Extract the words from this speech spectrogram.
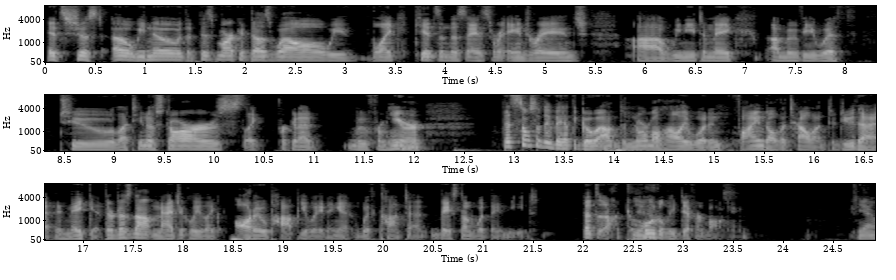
it's just oh we know that this market does well. We like kids in this age range. Uh, we need to make a movie with two Latino stars. Like we're gonna move from here. Mm-hmm. That's still something they have to go out into normal Hollywood and find all the talent to do that and make it. They're just not magically like auto populating it with content based on what they need. That's a totally yeah. different ballgame. Yeah,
